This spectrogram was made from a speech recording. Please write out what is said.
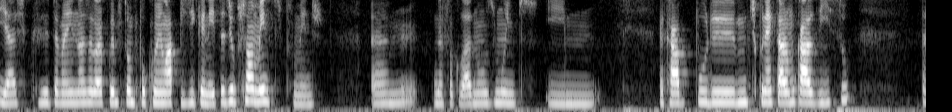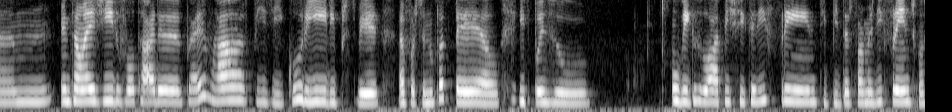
e acho que também nós agora estar um pouco em lápis e canetas. Eu pessoalmente, pelo menos, um, na faculdade não uso muito e um, acabo por uh, me desconectar um bocado disso. Um, então é giro voltar a pegar em lápis e colorir e perceber a força no papel e depois o, o bico do lápis fica diferente e pinta de formas diferentes com a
